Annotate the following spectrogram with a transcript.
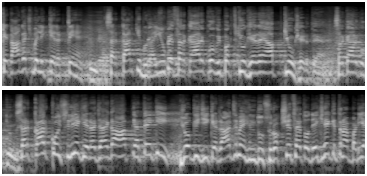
के कागज़ पे लिख के रखते हैं। सरकार की बुराइयों पे सरकार को विपक्ष क्यों घेर रहे हैं? आप क्यों घेरते हैं? सरकार को क्यों सरकार को इसलिए घेरा जाएगा आप कहते हैं कि योगी जी के राज में हिंदू सुरक्षित है तो देखिए कितना बढ़िया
